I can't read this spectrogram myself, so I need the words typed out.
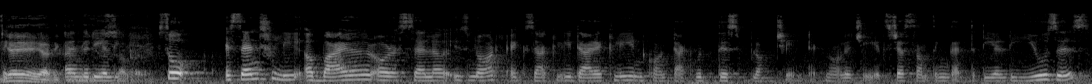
Yeah, yeah, yeah, can and the DLD. So essentially, a buyer or a seller is not exactly directly in contact with this blockchain technology. It's just something that the DLD uses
